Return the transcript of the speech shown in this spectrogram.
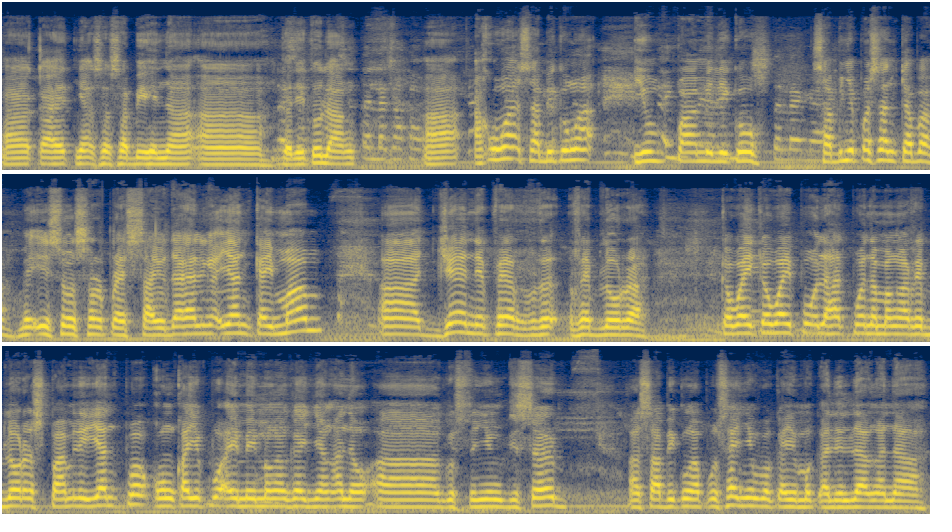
Ah, kahit nga sasabihin na ah, ganito lang. Ah, ako nga, sabi ko nga, yung family ko, sabi niya pa saan ka ba? May iso-surprise tayo. Dahil nga yan kay ma'am ah, Jennifer Re- Reblora. Kaway-kaway po lahat po ng mga Rebloras family. Yan po, kung kayo po ay may mga ganyang ano, ah, gusto nyong deserve. Ah, sabi ko nga po sa inyo, huwag kayong mag-alinlangan na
